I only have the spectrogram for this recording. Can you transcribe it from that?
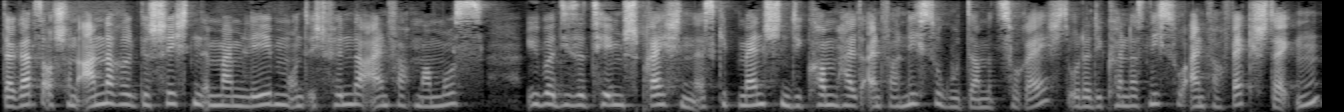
da gab es auch schon andere Geschichten in meinem Leben und ich finde einfach, man muss über diese Themen sprechen. Es gibt Menschen, die kommen halt einfach nicht so gut damit zurecht oder die können das nicht so einfach wegstecken.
